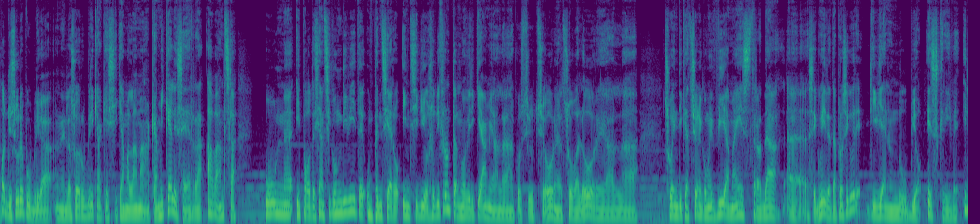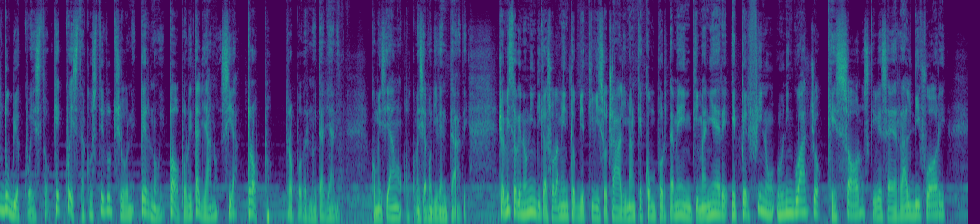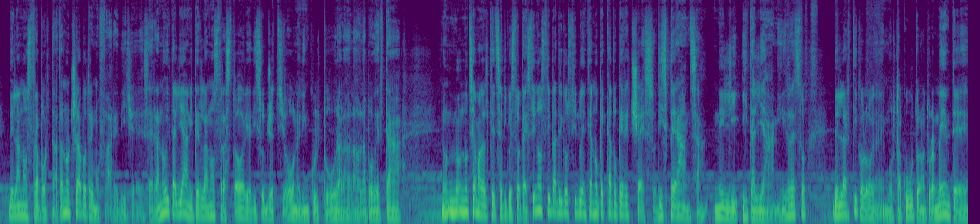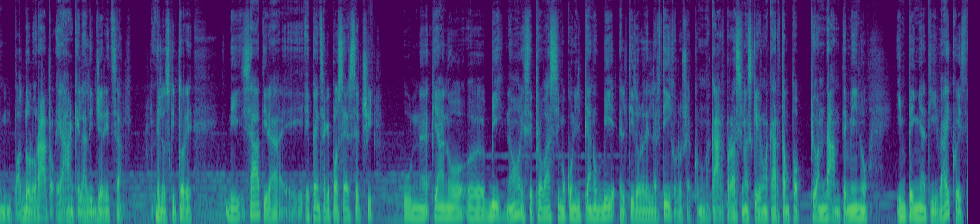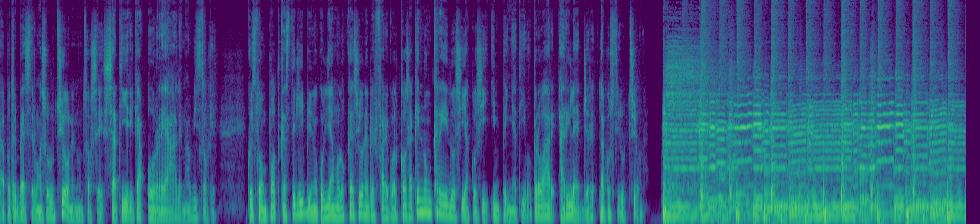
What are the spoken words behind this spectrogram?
Oggi su Repubblica, nella sua rubrica che si chiama La Maca, Michele Serra avanza un'ipotesi, anzi condivide un pensiero insidioso di fronte a nuovi richiami alla Costituzione, al suo valore, alla sua indicazione come via maestra da eh, seguire, da proseguire, gli viene un dubbio e scrive, il dubbio è questo, che questa Costituzione per noi, popolo italiano, sia troppo, troppo per noi italiani, come siamo o come siamo diventati. Cioè, visto che non indica solamente obiettivi sociali, ma anche comportamenti, maniere e perfino un linguaggio che sono, scrive Serra, al di fuori della nostra portata. Non ce la potremo fare, dice Serra. Noi italiani, per la nostra storia di soggezione, l'incultura, la, la, la povertà, non, non, siamo all'altezza di questo testo. I nostri padri costituenti hanno peccato per eccesso di speranza negli italiani. Il resto dell'articolo è molto acuto naturalmente, un po' addolorato e ha anche la leggerezza dello scrittore di satira e, e pensa che possa esserci un piano uh, B, no? E se provassimo con il piano B è il titolo dell'articolo, cioè con una carta, provassimo a scrivere una carta un po' più andante, meno impegnativa e questa potrebbe essere una soluzione, non so se satirica o reale, ma visto che questo è un podcast di libri, noi cogliamo l'occasione per fare qualcosa che non credo sia così impegnativo, provare a rileggere la Costituzione.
